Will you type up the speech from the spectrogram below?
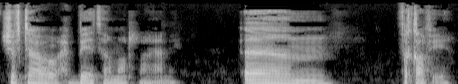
شفتها وحبيتها مرة يعني؟ آم، ثقافية.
